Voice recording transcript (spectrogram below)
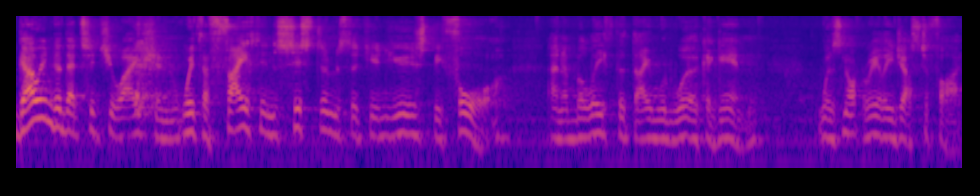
Go into that situation with a faith in systems that you'd used before and a belief that they would work again was not really justified.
